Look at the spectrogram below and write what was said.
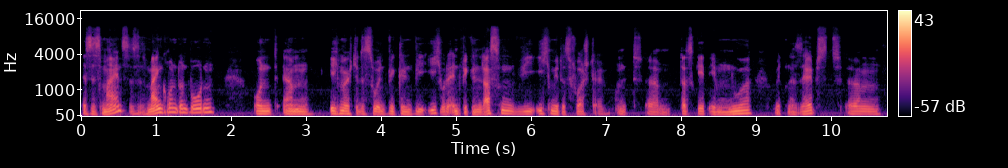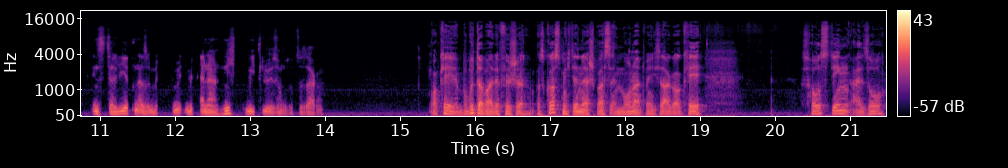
es ist meins, es ist mein Grund und Boden und ähm, ich möchte das so entwickeln, wie ich oder entwickeln lassen, wie ich mir das vorstelle. Und ähm, das geht eben nur mit einer selbst ähm, installierten, also mit, mit, mit einer Nicht-Mietlösung sozusagen. Okay, Butter bei der Fische. Was kostet mich denn der Spaß im Monat, wenn ich sage, okay, das Hosting, also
